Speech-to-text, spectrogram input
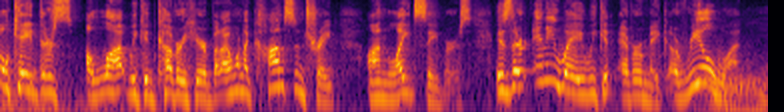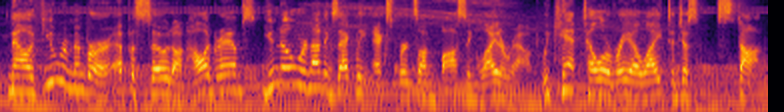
Okay, there's a lot we could cover here, but I want to concentrate on lightsabers. Is there any way we could ever make a real one? Now, if you remember our episode on holograms, you know we're not exactly experts on bossing light around. We can't tell a ray of light to just stop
